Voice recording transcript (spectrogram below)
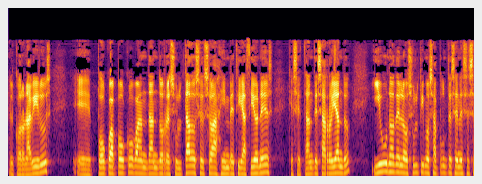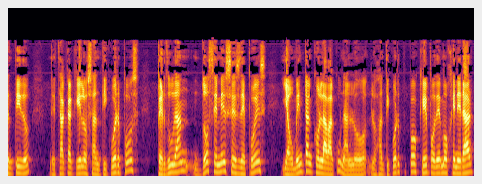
el coronavirus. Eh, poco a poco van dando resultados esas investigaciones que se están desarrollando y uno de los últimos apuntes en ese sentido destaca que los anticuerpos perduran 12 meses después y aumentan con la vacuna los anticuerpos que podemos generar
